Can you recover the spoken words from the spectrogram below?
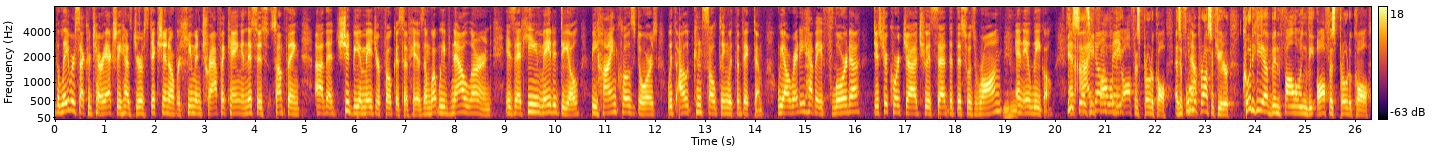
The labor secretary actually has jurisdiction over human trafficking, and this is something uh, that should be a major focus of his. And what we've now learned is that he made a deal behind closed doors without consulting with the victim. We already have a Florida district court judge who has said that this was wrong mm-hmm. and illegal. He and says I he followed think, the office protocol. As a former no. prosecutor, could he have been following the office protocol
